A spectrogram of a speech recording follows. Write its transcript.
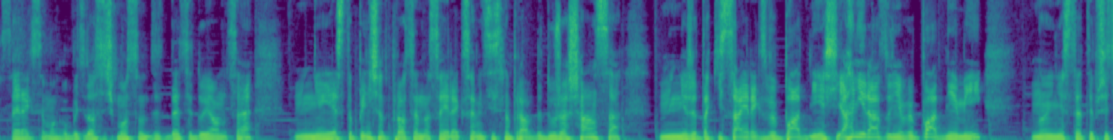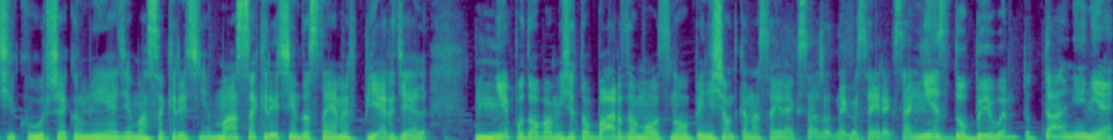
Cyrexy mogą być dosyć mocno de- decydujące. Jest to 50% na Cyrexa, więc jest naprawdę duża szansa, mm, że taki Cyrex wypadnie. Jeśli ani razu nie wypadnie mi, no i niestety przeciw, kurczę, jak on mnie jedzie, masakrycznie, masakrycznie dostajemy w pierdziel. Nie podoba mi się to bardzo mocno. 50 na Cyrexa, żadnego Cyrexa nie zdobyłem. Totalnie nie.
